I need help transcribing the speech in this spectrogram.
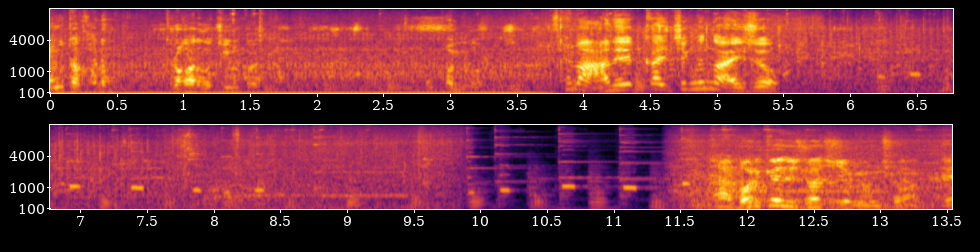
목욕탕 가는 들어가는 거 찍을 거예요. 옷 벗는 거. 설마 안에까지 찍는 거 아니죠? 아 머릿결도 좋아지죠 여기 엄청 네.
